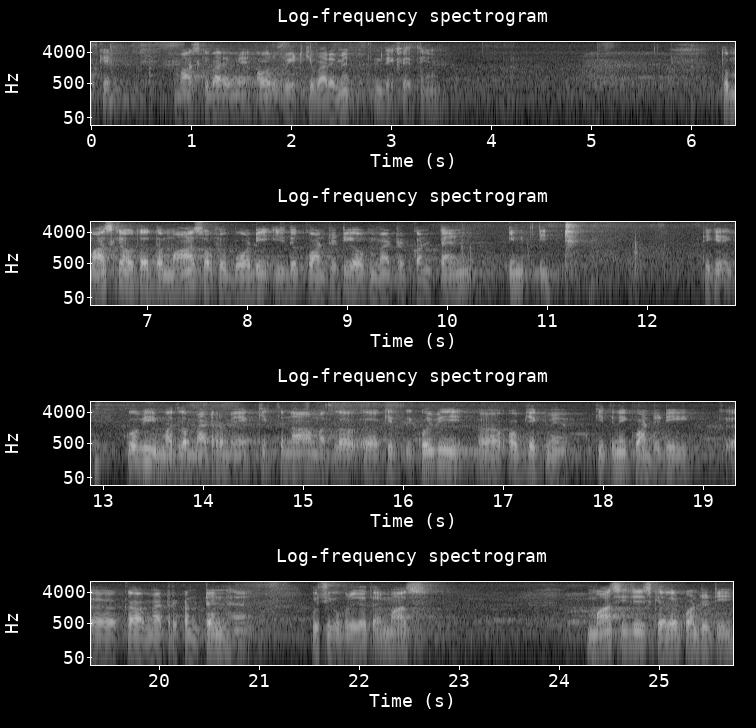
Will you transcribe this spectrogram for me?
ओके? मास के बारे में और वेट के बारे में देख लेते हैं। तो मास क्या होता है? The mass of a body is the quantity of matter content in it ठीक है? कोई भी मतलब मैटर में कितना मतलब कित, कोई भी ऑब्जेक्ट में कितनी क्वांटिटी का मैटर कंटेंट है, उसी को बोला जाता है mass. Mass is a scalar quantity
